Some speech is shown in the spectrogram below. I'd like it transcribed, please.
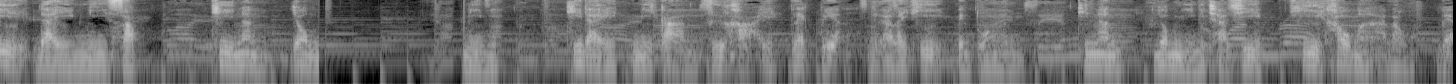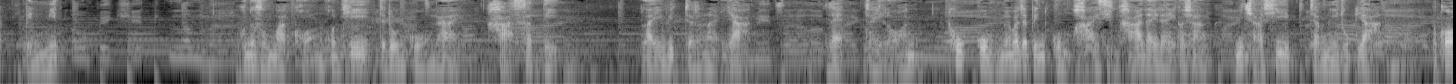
ี่ใดมีทรัพย์ ที่นั่นย่อมมีมิตร ที่ใดมีการซื้อขายแลกเปลี่ยน หรืออะไรที่เป็นตัวเงิน ที่นั่นย่อมมีมิจฉาชีพที่เข้ามาหาเราแบบเป็นมิตร คุณสมบัติของคนที่จะโดนโกงได้ ขาดสติไร้วิจารณญาณและใจร้อนทุกกลุ่มไม่ว่าจะเป็นกลุ่มขายสินค้าใด ๆ ก็ช่าง มิจฉาชีพจะมีทุกอย่าง ก็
